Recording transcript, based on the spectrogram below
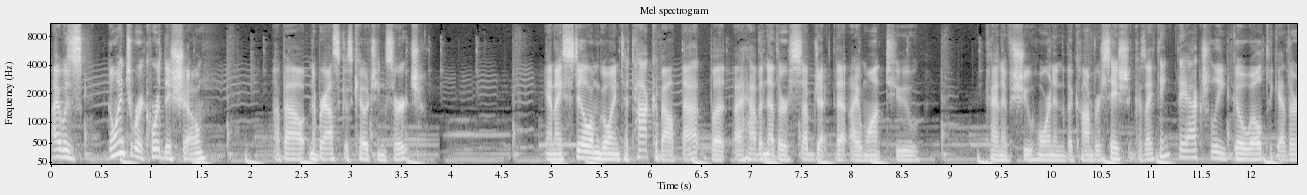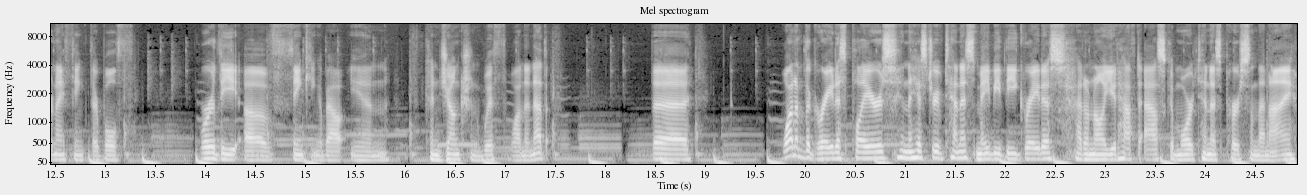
I was going to record this show about Nebraska's coaching search, and I still am going to talk about that, but I have another subject that I want to kind of shoehorn into the conversation because I think they actually go well together and I think they're both worthy of thinking about in conjunction with one another. The one of the greatest players in the history of tennis, maybe the greatest. I don't know, you'd have to ask a more tennis person than I.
